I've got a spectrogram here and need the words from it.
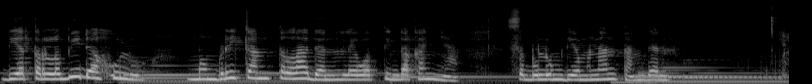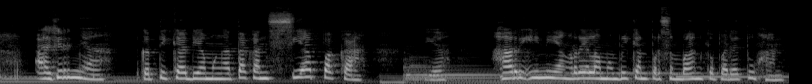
dia terlebih dahulu memberikan teladan lewat tindakannya sebelum dia menantang dan akhirnya ketika dia mengatakan siapakah ya hari ini yang rela memberikan persembahan kepada Tuhan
